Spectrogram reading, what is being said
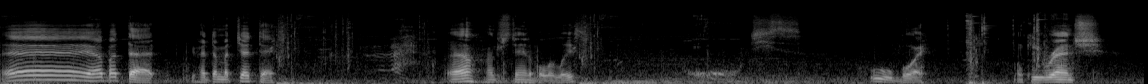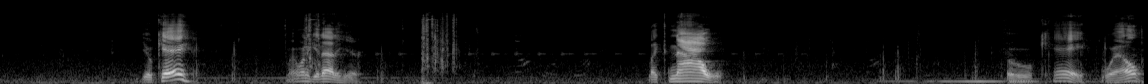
Hey, how about that? You had the machete. Well, understandable at least. Oh. Ooh, boy. Monkey wrench. You okay? I want to get out of here. Like now. Okay, well.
